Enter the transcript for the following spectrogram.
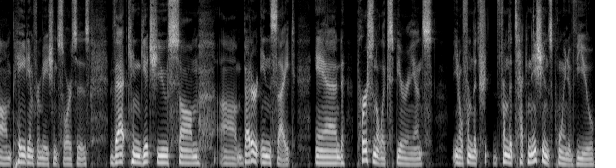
um, paid information sources that can get you some um, better insight and personal experience you know from the tr- from the technician's point of view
